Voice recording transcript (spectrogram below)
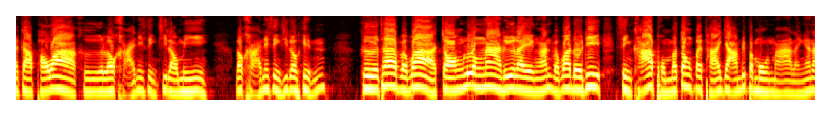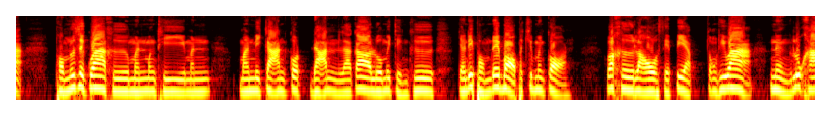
นะครับเพราะว่าคือเราขายในสิ่งที่เรามี เราขายในสิ่งที่เราเห็น คือถ้าแบบว่าจองล่วงหน้าหรืออะไรอย่างนั้น แบบว่าโดยที่สินค้าผมมาต้องไปพยายามที่ประมูลมาอะไรเงี้ยน่ะผมรู้สึกว่าคือมันบางทีมันมันมีการกดดันแล้วก็รวมไปถึงคือ อย่างที่ผมได้บอกไปคลิปมันก่อน ว่าคือเราเสียเปรียบตรงที่ว่า 1 ลูกค้า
